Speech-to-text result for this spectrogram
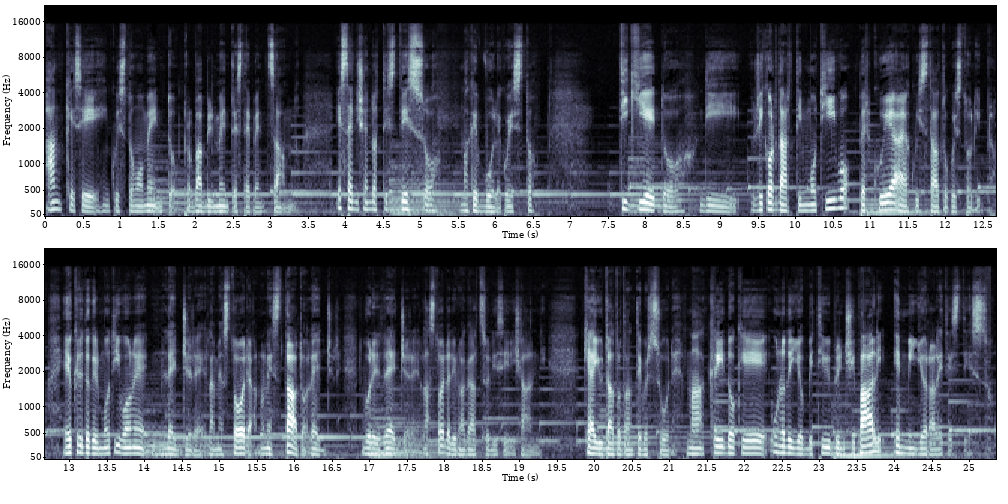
anche se in questo momento probabilmente stai pensando e stai dicendo a te stesso, ma che vuole questo? Ti chiedo di ricordarti il motivo per cui hai acquistato questo libro. E io credo che il motivo non è leggere la mia storia, non è stato leggere, vorrei leggere la storia di un ragazzo di 16 anni che ha aiutato tante persone, ma credo che uno degli obiettivi principali è migliorare te stesso.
